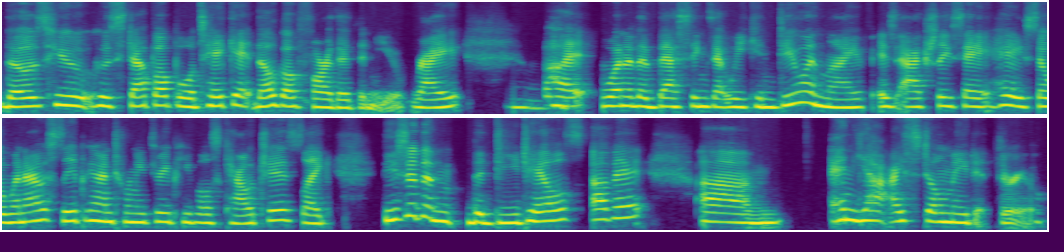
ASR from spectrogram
Those who who step up will take it. They'll go farther than you, right? Mm-hmm. But one of the best things that we can do in life is actually say, "Hey, so when I was sleeping on 23 people's couches, like these are the the details of it. Um, and yeah, I still made it through,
